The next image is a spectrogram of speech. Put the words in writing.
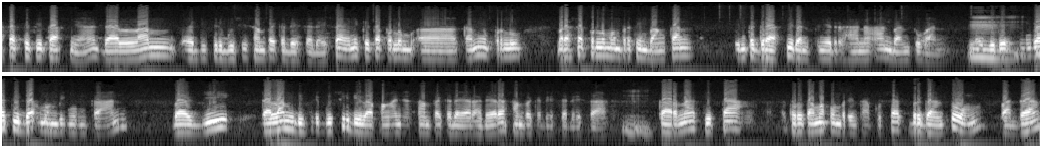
efektivitasnya dalam eh, distribusi sampai ke desa-desa, ini kita perlu, eh, kami perlu merasa perlu mempertimbangkan integrasi dan penyederhanaan bantuan. Ya, Hmm. jadi sehingga tidak membingungkan bagi dalam distribusi di lapangannya sampai ke daerah-daerah sampai ke desa-desa. Hmm. Karena kita terutama pemerintah pusat bergantung pada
